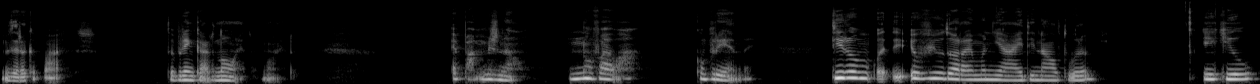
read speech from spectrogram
Mas era capaz. De brincar, não era, não era. Epá, mas não. Não vai lá. Compreendem? Tiram eu vi o Doraemon e a Heidi na altura e aquilo,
